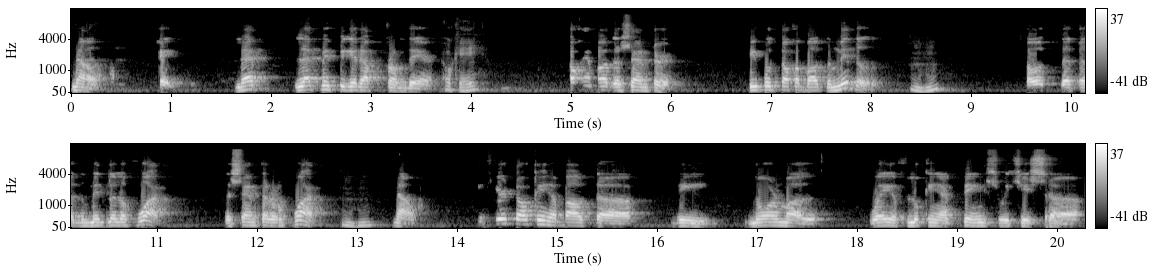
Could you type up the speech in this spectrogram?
Now, okay, let let me pick it up from there. okay. Talking about the center, people talk about the middle. Mhm. So that the middle of what? The center of what? Mhm. Now, if you're talking about uh, the normal way of looking at things, which is uh,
